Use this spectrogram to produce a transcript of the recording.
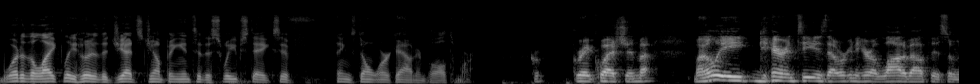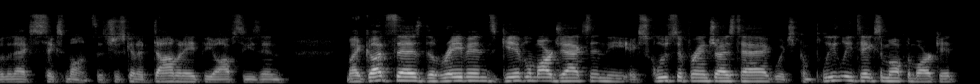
what are the likelihood of the Jets jumping into the sweepstakes if things don't work out in Baltimore? Great question. My, my only guarantee is that we're going to hear a lot about this over the next six months. It's just going to dominate the offseason. My gut says the Ravens give Lamar Jackson the exclusive franchise tag, which completely takes him off the market.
